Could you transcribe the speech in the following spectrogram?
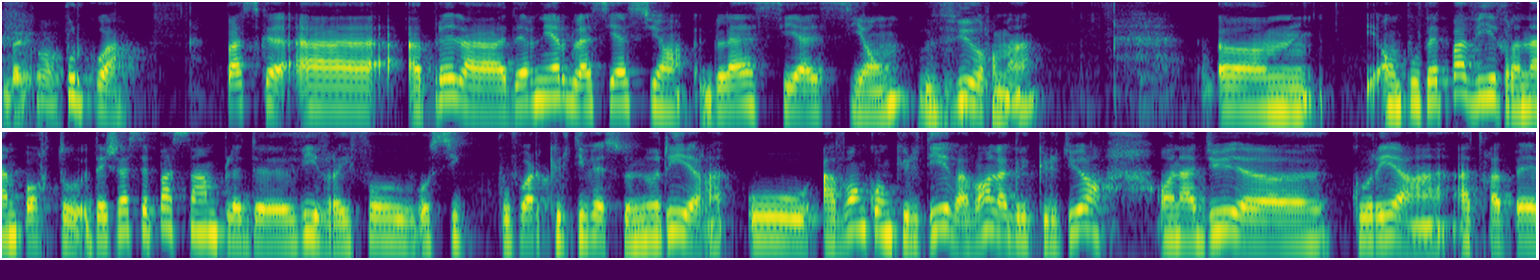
D'accord. Pourquoi? Parce que euh, après la dernière glaciation, glaciation mmh on ne pouvait pas vivre n'importe où. Déjà, c'est pas simple de vivre. Il faut aussi pouvoir cultiver, se nourrir. Ou avant qu'on cultive, avant l'agriculture, on a dû euh, courir, hein, attraper,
